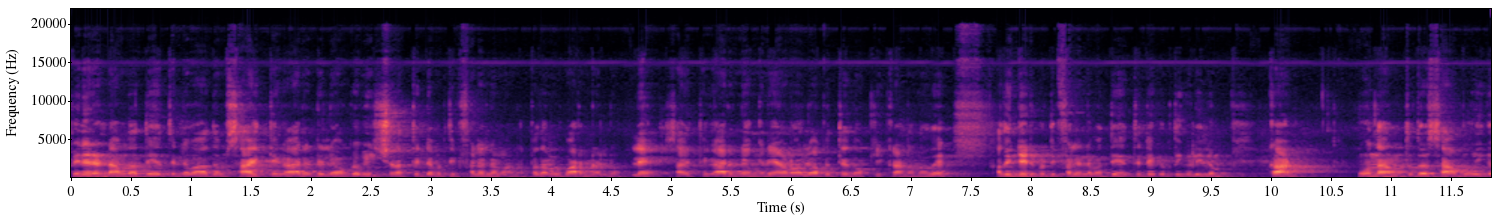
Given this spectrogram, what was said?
പിന്നെ രണ്ടാമത് അദ്ദേഹത്തിന്റെ വാദം സാഹിത്യകാരന്റെ ലോകവീക്ഷണത്തിന്റെ പ്രതിഫലനമാണ്. അപ്പോൾ നമ്മൾ പറഞ്ഞല്ലോ അല്ലേ? സാഹിത്യകാരൻ എങ്ങനെയാണോ ലോകത്തെ നോക്കിക്കാണുന്നത് അതിന്റെ ഒരു പ്രതിഫലനം അദ്ദേഹത്തിന്റെ കൃതികളിലും കാണും. മൂന്നാമത്തത് സാമൂഹിക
